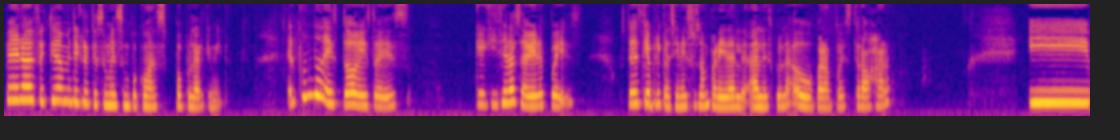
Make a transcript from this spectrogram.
Pero efectivamente creo que Zoom es un poco más popular que Meet. El punto de esto, esto es que quisiera saber, pues, ustedes qué aplicaciones usan para ir a la escuela o para, pues, trabajar. Y,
